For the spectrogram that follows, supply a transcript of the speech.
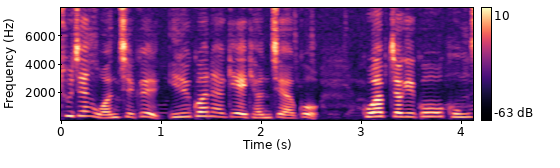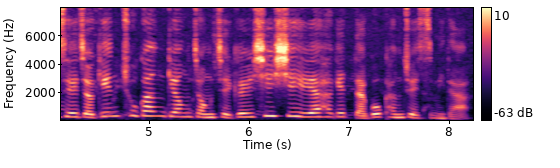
투쟁 원칙을 일관하게 견지하고 고압적이고 공세적인 초강경 정책을 실시해야 하겠다고 강조했습니다.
